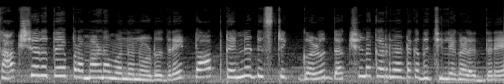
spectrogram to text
ಸಾಕ್ಷರತೆಯ ಪ್ರಮಾಣವನ್ನು ನೋಡಿದ್ರೆ ಟಾಪ್ ಟೆನ್ ಡಿಸ್ಟಿಕ್ಗಳು ದಕ್ಷಿಣ ಕರ್ನಾಟಕದ ಜಿಲ್ಲೆಗಳಿದ್ದರೆ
